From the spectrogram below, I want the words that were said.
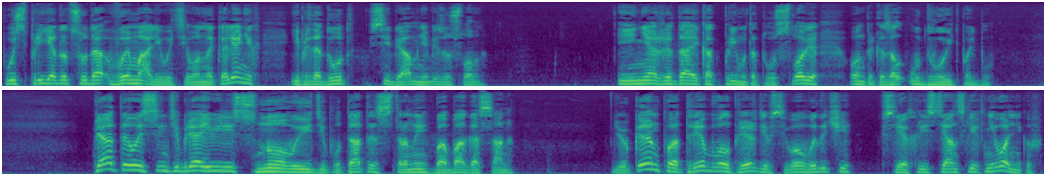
пусть приедут сюда вымаливать его на коленях и предадут себя мне безусловно». И, не ожидая, как примут это условие, он приказал удвоить пальбу. 5 сентября явились новые депутаты страны Баба Гасана. Дюкен потребовал прежде всего выдачи всех христианских невольников.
